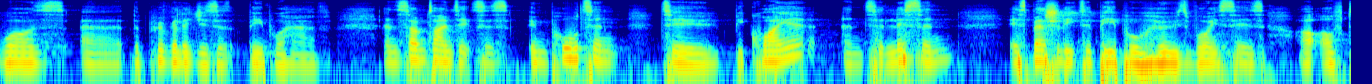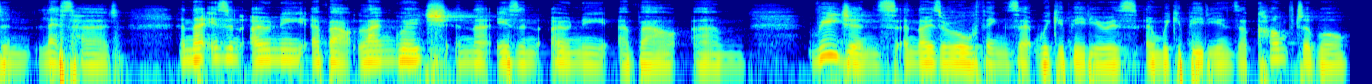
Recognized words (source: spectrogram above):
was uh, the privileges that people have. And sometimes it's as important to be quiet and to listen especially to people whose voices are often less heard. And that isn't only about language, and that isn't only about um, regions, and those are all things that Wikipedia is and Wikipedians are comfortable,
